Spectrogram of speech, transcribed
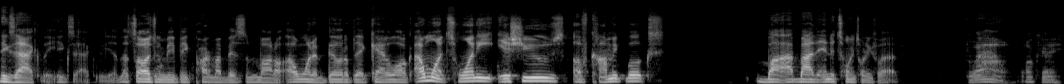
Exactly, exactly. Yeah, that's always gonna be a big part of my business model. I want to build up that catalog. I want 20 issues of comic books by by the end of 2025. Wow. Okay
